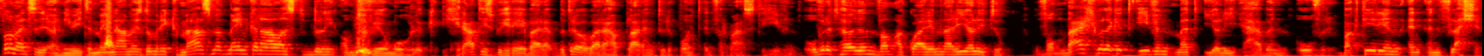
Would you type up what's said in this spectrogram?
Voor de mensen die het nog niet weten, mijn naam is Dominique Maas. Met mijn kanaal is het de bedoeling om zoveel mogelijk gratis begrijpbare, betrouwbare, hapklare en to-the-point informatie te geven over het houden van aquarium naar jullie toe. Vandaag wil ik het even met jullie hebben over bacteriën in een flesje.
